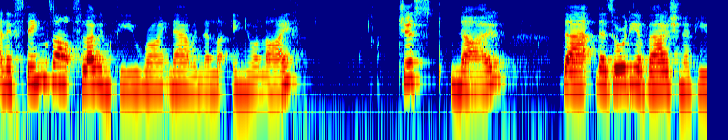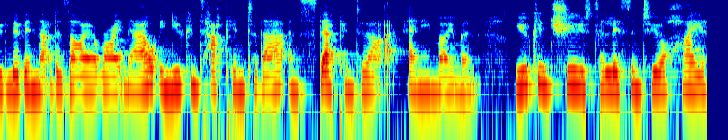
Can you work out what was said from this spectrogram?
And if things aren't flowing for you right now in the in your life, just know that there's already a version of you living that desire right now and you can tap into that and step into that at any moment. You can choose to listen to your higher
